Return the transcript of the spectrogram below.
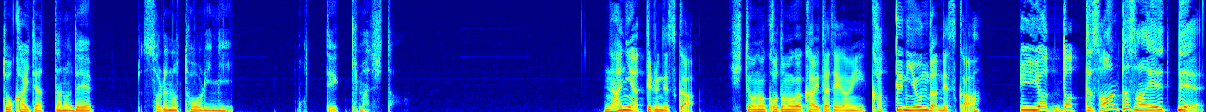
と書いてあったので、それの通りに持ってきました。何やってるんですか？人の子供が書いた手紙勝手に読んだんですか？いや、だってサンタさんえって。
